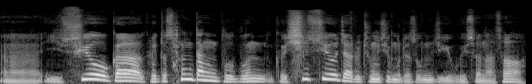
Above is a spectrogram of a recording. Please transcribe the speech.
어, 이 수요가 그래도 상당 부분 그 실수요자를 중심으로 해서 움직이고 있어나서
